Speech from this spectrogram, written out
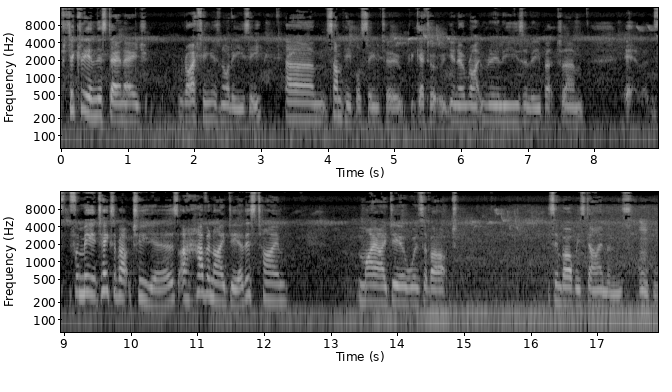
particularly in this day and age, writing is not easy. Um, some people seem to get to, you know, write really easily, but um, for me, it takes about two years. I have an idea. This time, my idea was about Zimbabwe's diamonds. Mm-hmm.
